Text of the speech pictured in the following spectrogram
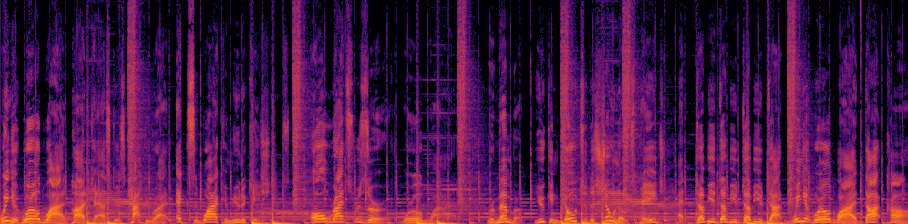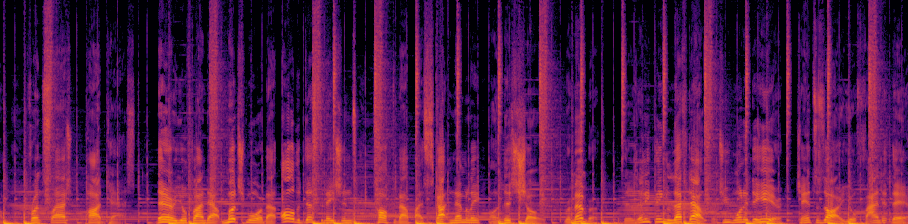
Wing It Worldwide podcast is copyright X and Y Communications. All rights reserved worldwide. Remember, you can go to the show notes page at www.wingitworldwide.com front slash podcast. There you'll find out much more about all the destinations talked about by Scott and Emily on this show. Remember, if there's anything left out that you wanted to hear, chances are you'll find it there.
